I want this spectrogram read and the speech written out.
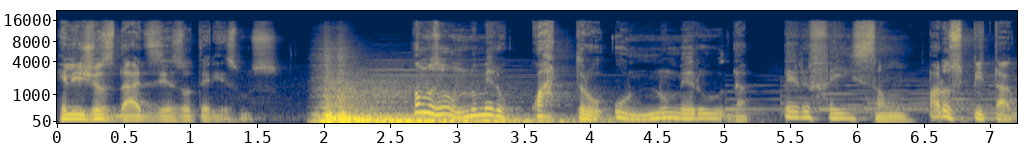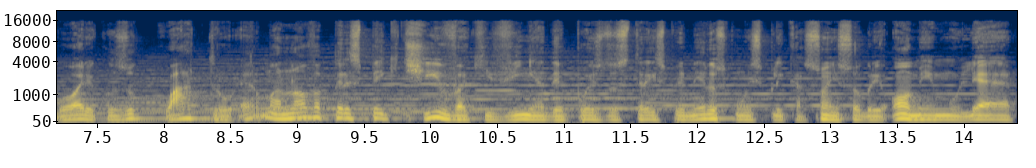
religiosidades e esoterismos. Vamos ao número 4, o número da perfeição. Para os pitagóricos, o 4 era uma nova perspectiva que vinha depois dos três primeiros com explicações sobre homem, mulher,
